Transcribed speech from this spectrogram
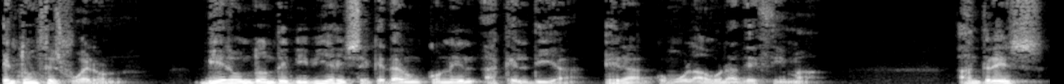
Entonces fueron, vieron dónde vivía y se quedaron con él aquel día. Era como la hora décima. Andrés,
